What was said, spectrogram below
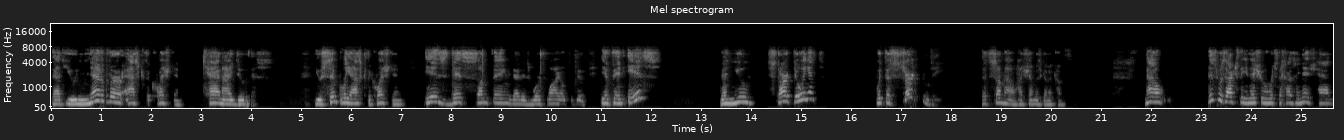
That you never ask the question, can I do this? You simply ask the question, is this something that is worthwhile to do? If it is, then you start doing it with the certainty that somehow Hashem is going to come through. Now, this was actually an issue in which the Chazon Ish had.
